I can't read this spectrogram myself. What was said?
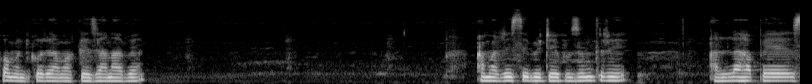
কমেন্ট করে আমাকে জানাবেন। আমার রেসিপিটা এই রে আল্লাহ হাফেজ।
